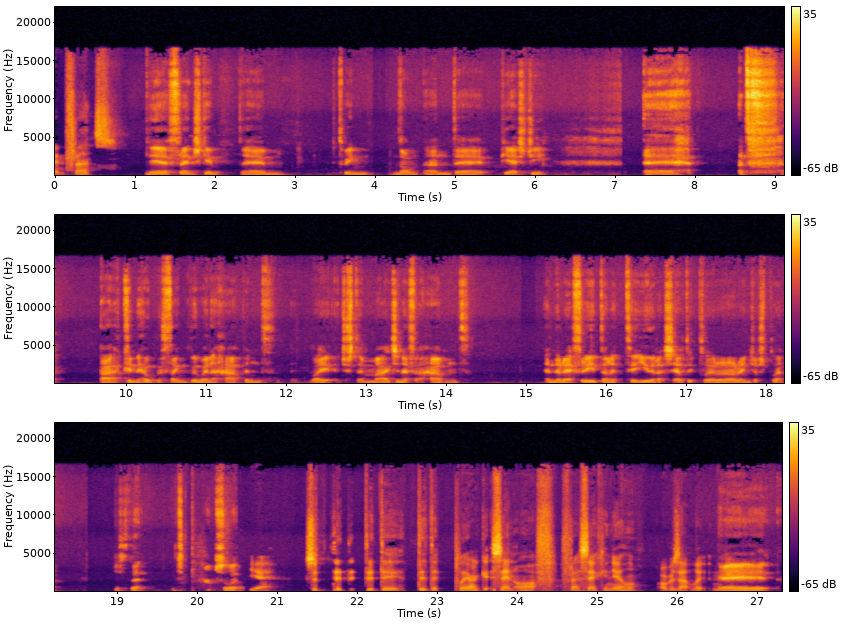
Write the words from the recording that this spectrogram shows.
in France. yeah. French game um, between Nantes and uh, PSG. Uh, I couldn't help but think that when it happened, like just imagine if it happened, and the referee had done it to either a Celtic player or a Rangers player. Just that, just absolute. Yeah. So did did the did the player get sent off for a second yellow, or was that late? in the? Uh,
